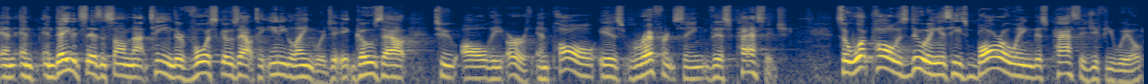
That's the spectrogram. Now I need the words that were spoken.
And, and, and David says in Psalm 19, their voice goes out to any language, it goes out to all the earth. And Paul is referencing this passage. So, what Paul is doing is he's borrowing this passage, if you will,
